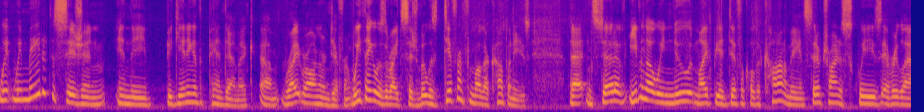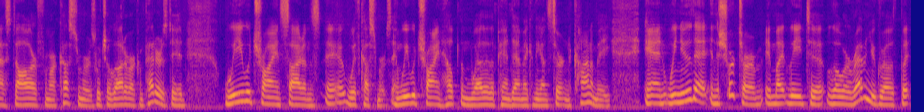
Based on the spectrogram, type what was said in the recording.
we, we made a decision in the beginning of the pandemic, um, right, wrong, or indifferent. We think it was the right decision, but it was different from other companies that instead of, even though we knew it might be a difficult economy, instead of trying to squeeze every last dollar from our customers, which a lot of our competitors did, we would try and side on this, uh, with customers and we would try and help them weather the pandemic and the uncertain economy. And we knew that in the short term, it might lead to lower revenue growth. But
